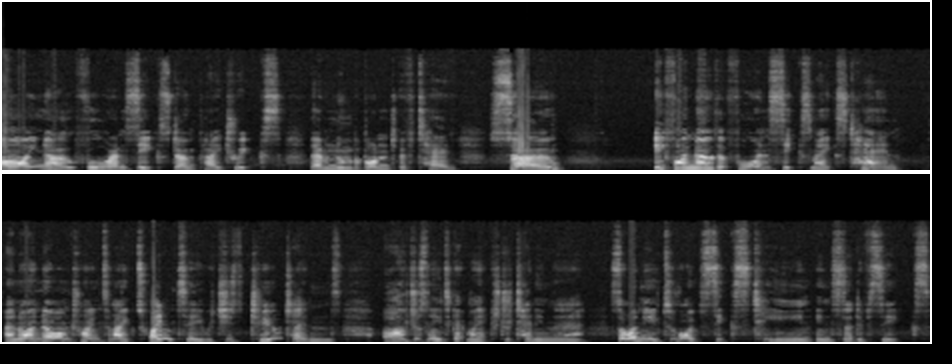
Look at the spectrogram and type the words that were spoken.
I know 4 and 6 don't play tricks. They're a number bond of 10. So, if I know that 4 and 6 makes 10, and I know I'm trying to make 20, which is two tens, I just need to get my extra 10 in there. So I need to write 16 instead of 6,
